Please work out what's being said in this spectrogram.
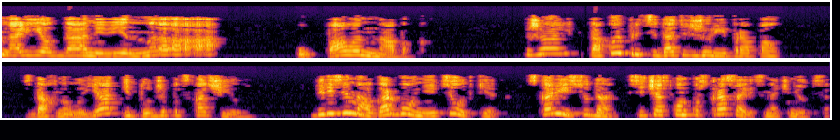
нальет даме вина?» Упала на бок. «Жаль, такой председатель жюри пропал». Вздохнула я и тут же подскочила. «Березина, Горгония, тетки, скорее сюда, сейчас конкурс красавиц начнется».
